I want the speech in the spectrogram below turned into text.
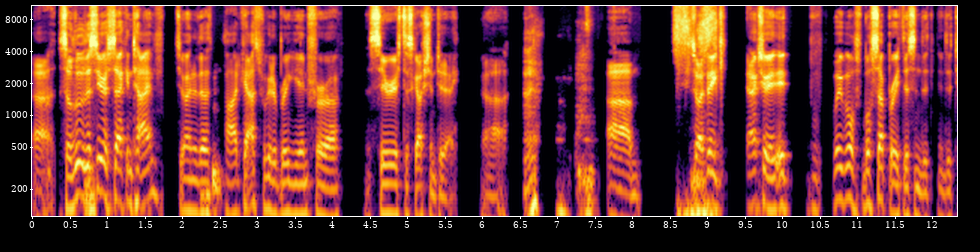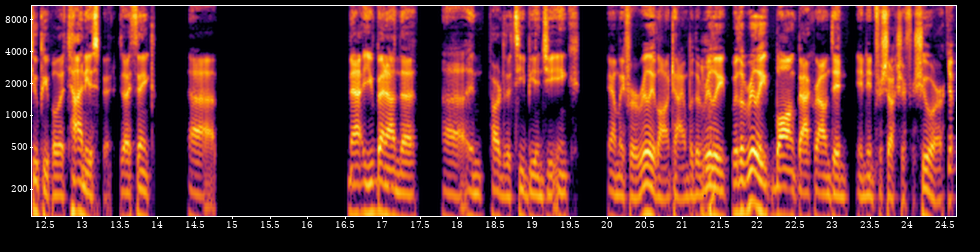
Uh, so, Lou, this is your second time joining the podcast. We're going to bring you in for a, a serious discussion today. Uh, okay. Um, so, I think actually it we will we'll separate this into into two people the tiniest bit because I think uh, Matt, you've been on the uh, in part of the TB&G Inc. family for a really long time with a mm-hmm. really with a really long background in in infrastructure for sure. Yep.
